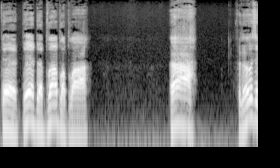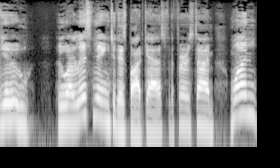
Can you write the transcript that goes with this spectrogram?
the blah blah blah blah blah. Ah for those of you who are listening to this podcast for the first time, one,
